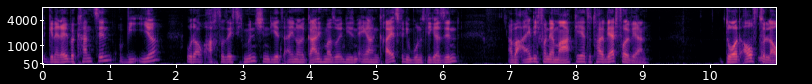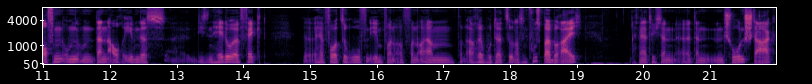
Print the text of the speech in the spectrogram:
generell bekannt sind, wie ihr, oder auch 1860 München, die jetzt eigentlich noch gar nicht mal so in diesem engeren Kreis für die Bundesliga sind, aber eigentlich von der Marke her total wertvoll wären, dort aufzulaufen, um, um dann auch eben das, äh, diesen Halo-Effekt äh, hervorzurufen, eben von, von, eurem, von eurer Reputation aus dem Fußballbereich. Das wäre natürlich dann, äh, dann schon stark.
